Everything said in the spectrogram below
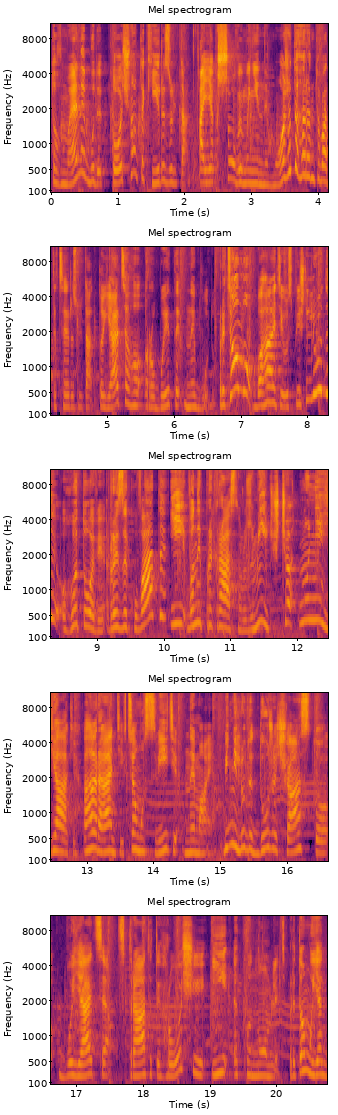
то в мене буде точно такий результат. А якщо ви мені не можете гарантувати цей результат, то я цього робити не буду. При цьому багаті успішні люди готові ризикувати, і вони прекрасно розуміють, що ну ніяких гарантій в цьому світі немає. Бідні люди дуже часто бояться втратити гроші і економлять. При тому, як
